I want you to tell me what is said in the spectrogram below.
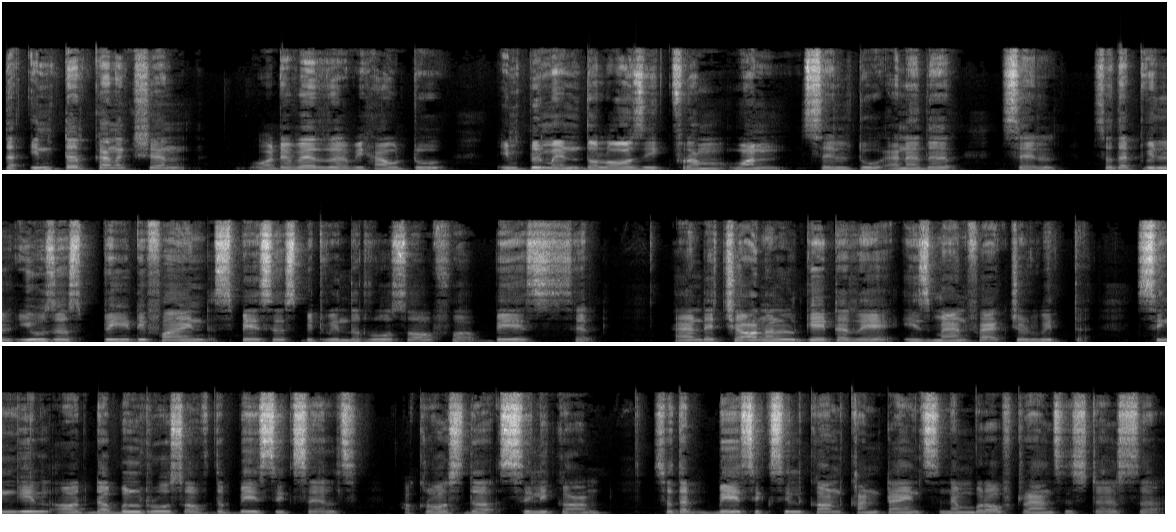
the interconnection whatever uh, we have to implement the logic from one cell to another cell so that will use us predefined spaces between the rows of uh, base cell. And a channel gate array is manufactured with single or double rows of the basic cells across the silicon. So that basic silicon contains number of transistors uh,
